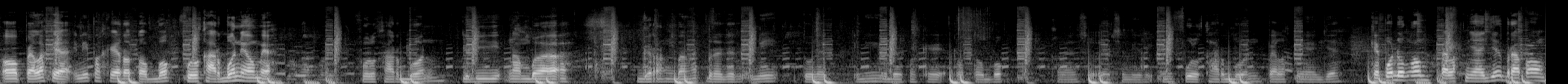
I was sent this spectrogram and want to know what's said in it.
Oh pelak ya. Ini pakai rotobok full karbon ya Om ya. full karbon jadi nambah gerang banget brother ini tuh lihat ini udah pakai rotobok kalian lihat sendiri. Ini full karbon peleknya aja. Kepo dong om. Peleknya aja berapa om?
